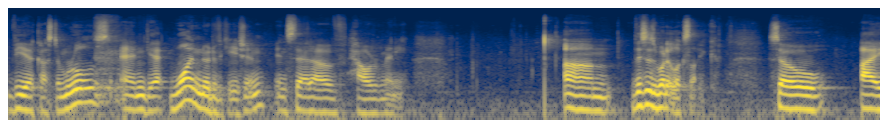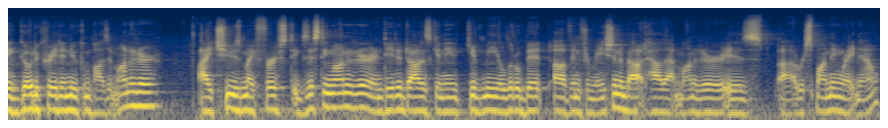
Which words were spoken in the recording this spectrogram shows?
via custom rules and get one notification instead of however many. Um, this is what it looks like. So I go to create a new composite monitor. I choose my first existing monitor, and Datadog is going to give me a little bit of information about how that monitor is uh, responding right now.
